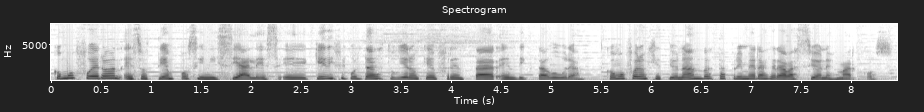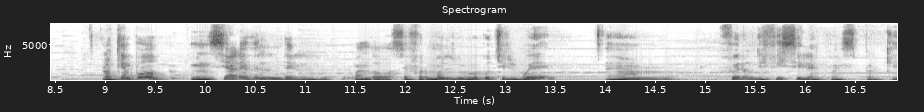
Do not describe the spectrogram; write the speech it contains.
¿Cómo fueron esos tiempos iniciales? Eh, ¿Qué dificultades tuvieron que enfrentar en dictadura? ¿Cómo fueron gestionando estas primeras grabaciones, Marcos? los tiempos iniciales del, cuando se formó el grupo Chilhue em, fueron difíciles, pues, porque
